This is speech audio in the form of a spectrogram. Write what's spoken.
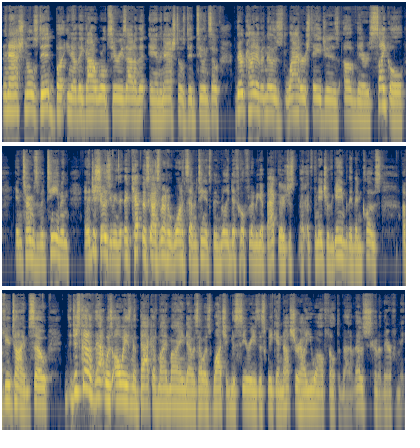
The Nationals did, but you know they got a World Series out of it, and the Nationals did too. And so they're kind of in those latter stages of their cycle in terms of a team, and, and it just shows you I mean, that they've kept those guys around who at 17. It's been really difficult for them to get back there. It's just that's the nature of the game, but they've been close a few times. So just kind of that was always in the back of my mind as I was watching this series this weekend. Not sure how you all felt about it. That was just kind of there for me.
